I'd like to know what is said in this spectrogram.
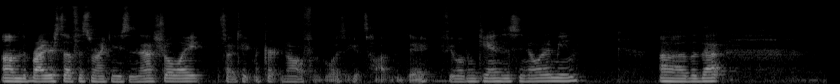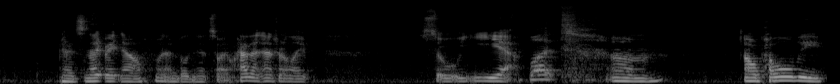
Um, the brighter stuff is when I can use the natural light, so I take my curtain off, otherwise it gets hot in the day. If you live in Kansas, you know what I mean. Uh, but that, it's night right now when I'm building it, so I don't have that natural light. So yeah, but um, I'll probably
